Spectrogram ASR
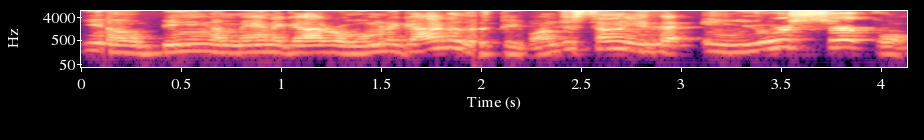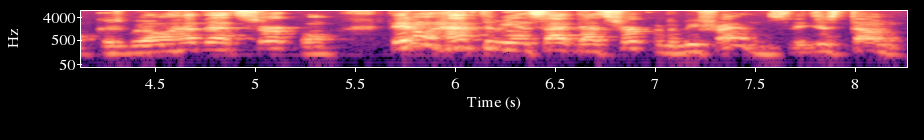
you know, being a man of God or a woman of God to those people. I'm just telling you that in your circle, because we all have that circle, they don't have to be inside that circle to be friends. They just don't.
